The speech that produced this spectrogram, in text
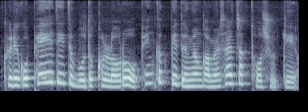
그리고 Faded Mood 컬러로 핑크빛 음영감을 살짝 더 줄게요.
